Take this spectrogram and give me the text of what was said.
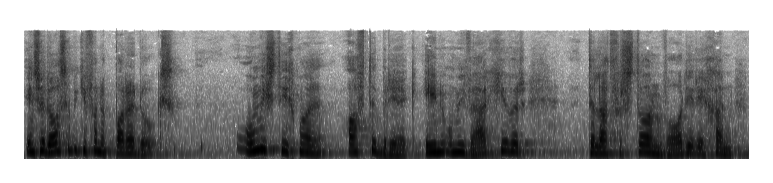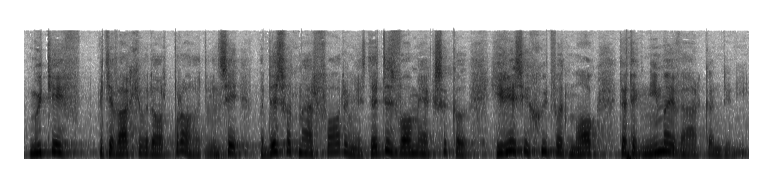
En so daar's 'n bietjie van 'n paradoks. Om die stigma af te breek en om die werkgewer te laat verstaan waar jy gaan, moet jy met jou werkgewer daar praat en hmm. sê, "Maar dis wat my ervaring is. Dit is waarmee ek sukkel. Hierdie is die goed wat maak dat ek nie my werk kan doen nie."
